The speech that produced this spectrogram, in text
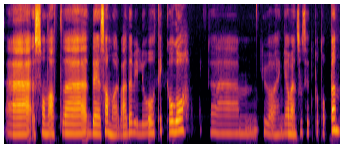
Eh, sånn at eh, det samarbeidet vil jo tikke og gå, eh, uavhengig av hvem som sitter på toppen.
